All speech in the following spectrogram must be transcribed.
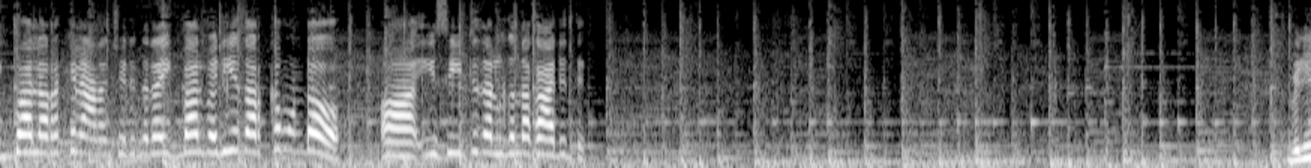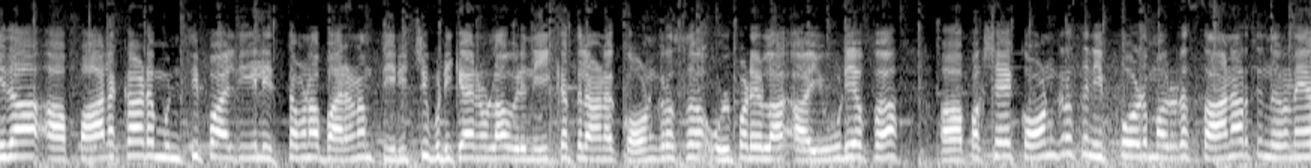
ഇക്ബാൽ അറക്കിലാണ് ചേരുന്നത്. ഇക്ബാൽ വലിയ തർക്കമുണ്ടോ ഈ സീറ്റ് നൽകുന്ന കാര്യത്തിൽ? വിനീത പാലക്കാട് മുനിസിപ്പാലിറ്റിയിൽ ഇത്തവണ ഭരണം തിരിച്ചു പിടിക്കാനുള്ള ഒരു നീക്കത്തിലാണ് കോൺഗ്രസ് ഉൾപ്പെടെയുള്ള യു ഡി എഫ് പക്ഷേ കോൺഗ്രസിന് ഇപ്പോഴും അവരുടെ സ്ഥാനാർത്ഥി നിർണയ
